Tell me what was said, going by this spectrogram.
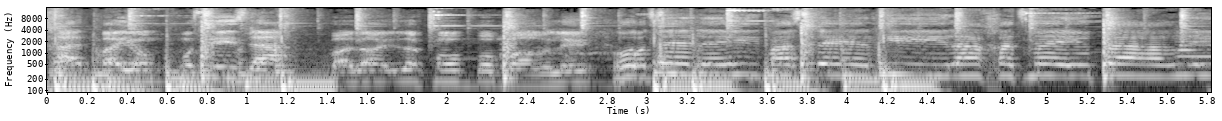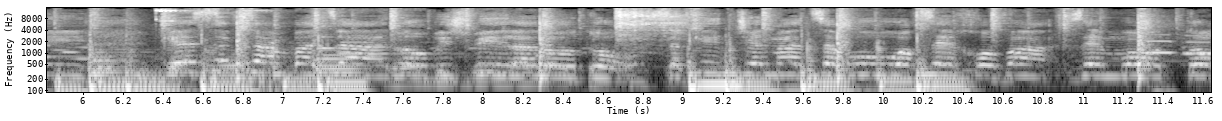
חד ביום כמו סיזלה בלילה כמו בומרלי. רוצה להתמסטל כי לחץ מיותר לי. כסף שם בצד לא בשביל הלוטו. שקית של מצב רוח זה חובה זה מוטו.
